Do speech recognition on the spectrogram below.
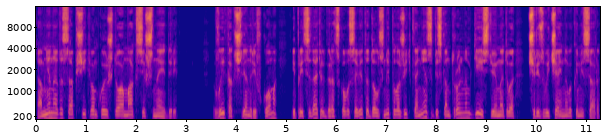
«А мне надо сообщить вам кое-что о Максе Шнейдере. Вы, как член Ревкома, и председатель городского совета должны положить конец бесконтрольным действиям этого чрезвычайного комиссара.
